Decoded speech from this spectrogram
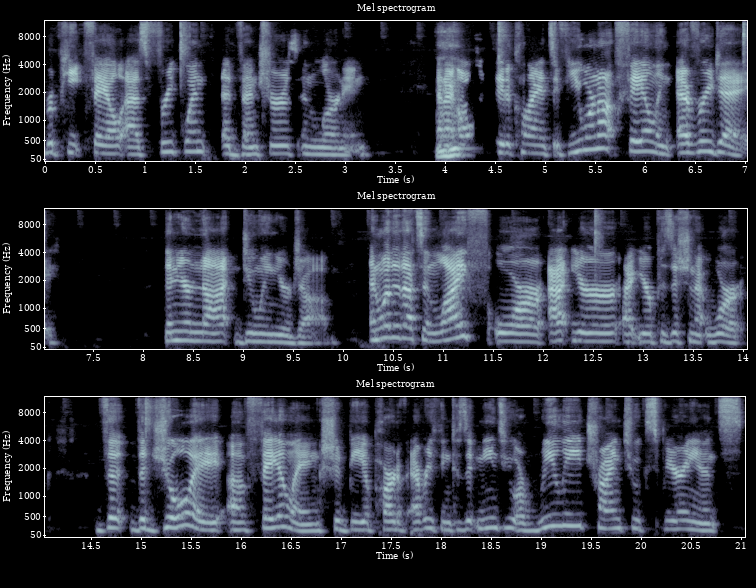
repeat fail as frequent adventures in learning. And I hmm often say to clients, if you are not failing every day, then you're not doing your job. And whether that's in life or at your at your position at work, the the joy of failing should be a part of everything because it means you are really trying to experience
